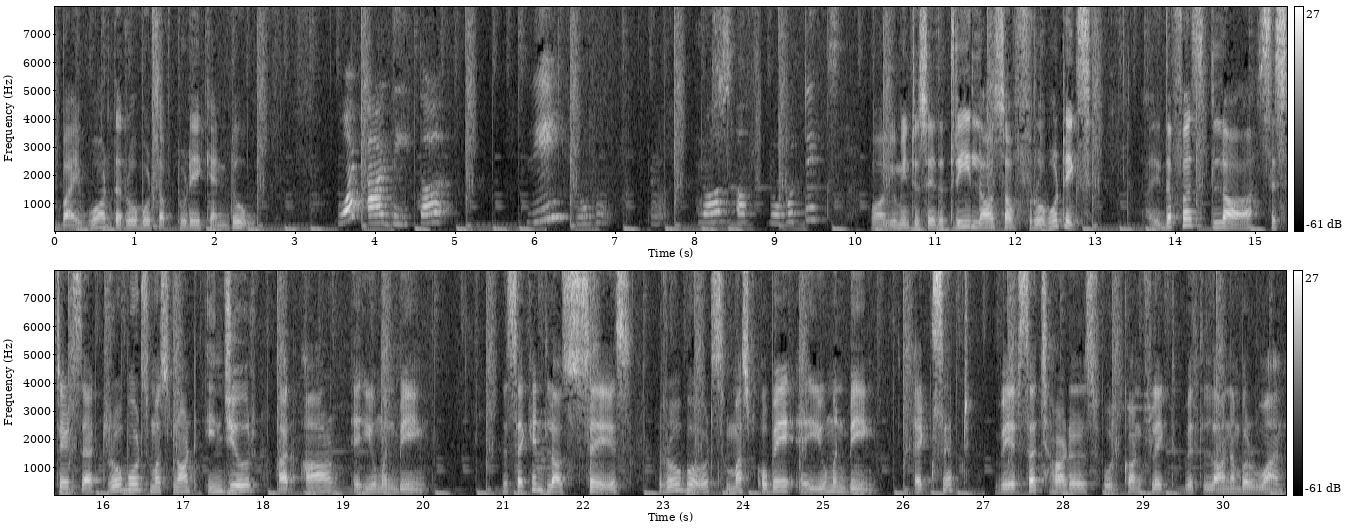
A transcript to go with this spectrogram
by what the robots of today can do. What are the th- three robo- laws of robotics? Well, you mean to say the three laws of robotics? Uh, The first law states that robots must not injure or harm a human being. The second law says robots must obey a human being except where such orders would conflict with law number one.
